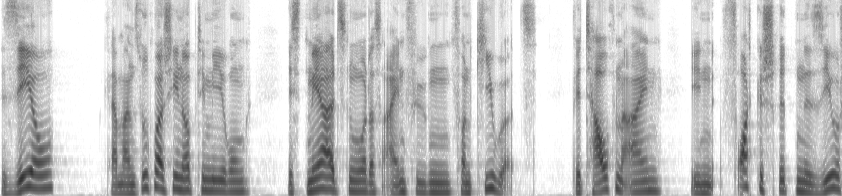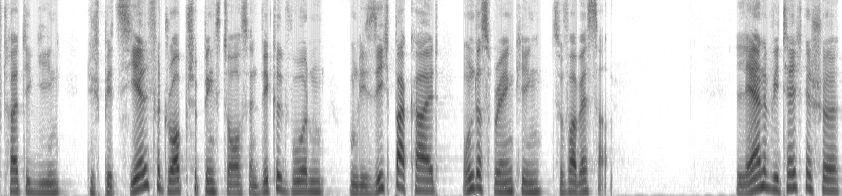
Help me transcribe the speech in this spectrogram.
SEO, Klammern Suchmaschinenoptimierung, ist mehr als nur das Einfügen von Keywords. Wir tauchen ein in fortgeschrittene SEO-Strategien, die speziell für Dropshipping-Stores entwickelt wurden, um die Sichtbarkeit und das Ranking zu verbessern. Lerne, wie technische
